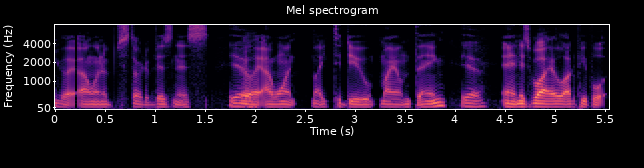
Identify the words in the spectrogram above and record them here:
you're like, I want to start a business, Yeah. or like I want like to do my own thing, yeah. and it's why a lot of people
